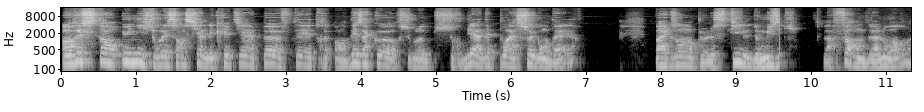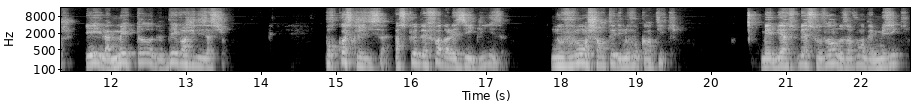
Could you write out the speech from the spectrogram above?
En restant unis sur l'essentiel, les chrétiens peuvent être en désaccord sur, bien des points secondaires, par exemple le style de musique, la forme de la louange et la méthode d'évangélisation. Pourquoi est-ce que je dis ça? Parce que des fois, dans les églises, nous voulons chanter des nouveaux cantiques. Mais bien, bien souvent, nous avons des musiques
